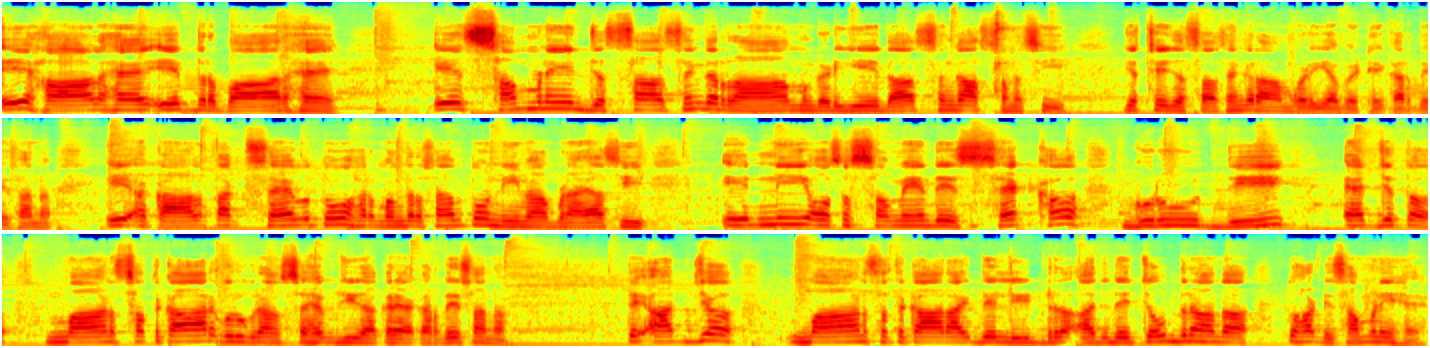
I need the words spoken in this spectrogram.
ਇਹ ਹਾਲ ਹੈ, ਇਹ ਦਰਬਾਰ ਹੈ। ਇਹ ਸਾਹਮਣੇ ਜੱਸਾ ਸਿੰਘ ਰਾਮਗੜੀਏ ਦਾ ਸਿੰਘਾਸਣ ਸੀ, ਜਿੱਥੇ ਜੱਸਾ ਸਿੰਘ ਰਾਮਗੜੀਆ ਬੈਠੇ ਕਰਦੇ ਸਨ। ਇਹ ਅਕਾਲ ਤਖਤ ਸਾਹਿਬ ਤੋਂ, ਹਰਮੰਦਰ ਸਾਹਿਬ ਤੋਂ ਨੀਵਾ ਬਣਾਇਆ ਸੀ। ਇੰਨੀ ਉਸ ਸਮੇਂ ਦੇ ਸਿੱਖ ਗੁਰੂ ਦੀ ਇੱਜ਼ਤ, ਮਾਣ ਸਤਕਾਰ ਗੁਰੂ ਗ੍ਰੰਥ ਸਾਹਿਬ ਜੀ ਦਾ ਕਰਿਆ ਕਰਦੇ ਸਨ। ਤੇ ਅੱਜ ਮਾਣ ਸਤਕਾਰ ਅੱਜ ਦੇ ਲੀਡਰ, ਅੱਜ ਦੇ ਚੌਧਰਾਂ ਦਾ ਤੁਹਾਡੇ ਸਾਹਮਣੇ ਹੈ।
